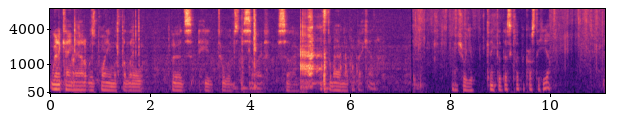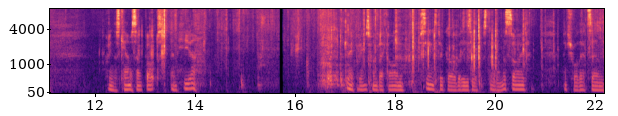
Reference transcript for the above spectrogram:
when it came out, it was pointing with the little bird's head towards the side. So that's the way I'm going to put it back in. Make sure you've connected this clip across to here. Putting this countersunk bolt in here. Putting this one back on seems to go a bit easier if it's still on this side. Make sure that's in.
